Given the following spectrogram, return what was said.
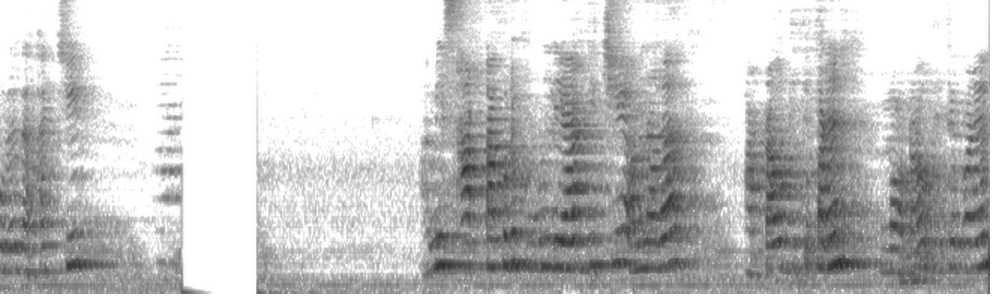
করে দেখাচ্ছি। আমি সাতটা করে ফুল লেয়ার দিচ্ছি। আপনারা আটটাও দিতে পারেন, নটাও দিতে পারেন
